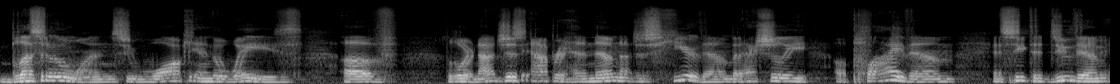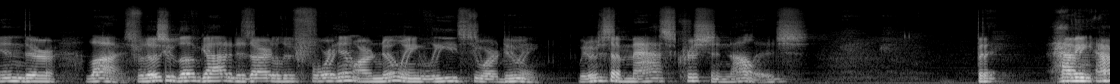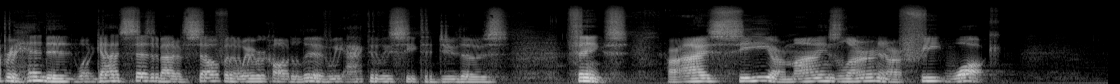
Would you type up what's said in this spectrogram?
Blessed are the ones who walk in the ways of the Lord. Not just apprehend them, not just hear them, but actually apply them and seek to do them in their lives. For those who love God and desire to live for Him, our knowing leads to our doing. We don't just amass Christian knowledge, but having apprehended what God says about Himself and the way we're called to live, we actively seek to do those things. Our eyes see, our minds learn, and our feet walk.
